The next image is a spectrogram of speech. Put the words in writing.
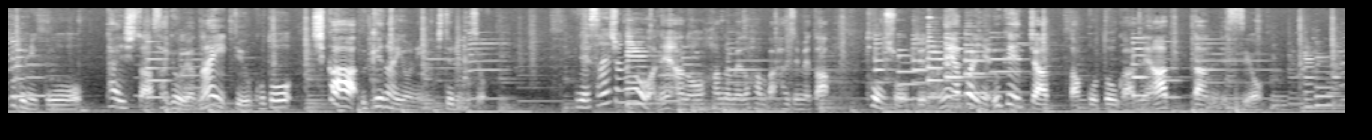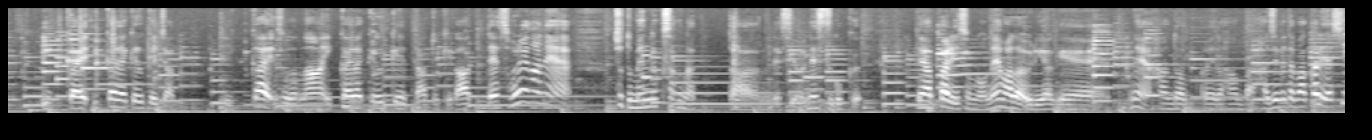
特にこう大した作業ではないっていうことしか受けないようにしてるんですよ。で最初の方はねあのハンドメイド販売始めた当初っていうのはねやっぱりね受けちゃったことがねあったんですよ。1回1回だけ受けちゃって1回そうだな1回だけ受けた時があってそれがねちょっと面倒くさくなったんですよねすごく。でやっぱりそのねまだ売り上げねハンドメイド販売始めたばっかりだし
